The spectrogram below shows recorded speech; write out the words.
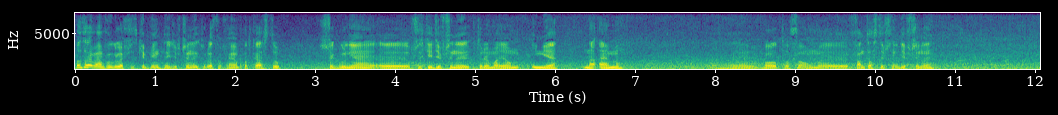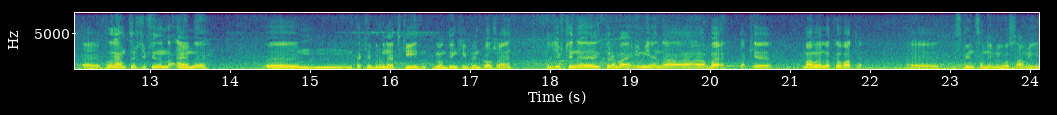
Pozdrawiam w ogóle wszystkie piękne dziewczyny, które słuchają podcastu. Szczególnie e, wszystkie dziewczyny, które mają imię na M, e, bo to są e, fantastyczne dziewczyny. E, pozdrawiam też dziewczyny na N, mm, takie brunetki, blondynki, broń Boże. Dziewczyny, które mają imię na B, takie małe, lokowate, e, z kręconymi włosami.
